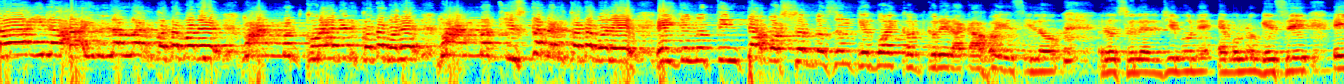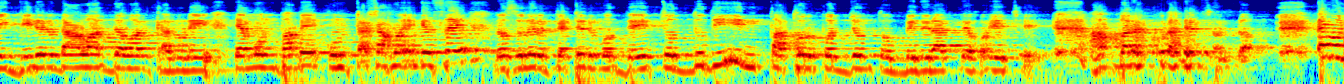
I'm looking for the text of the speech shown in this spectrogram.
লা ইলাহা ইল্লাল্লাহর কথা বলে মোহাম্মদ কোরআনের কথা বলে মোহাম্মদ ইসলামের কথা বলে এই জন্য তিনটা বছর রসুলকে বয়কট করে রাখা হয়েছিল। রসুলের জীবনে এমনও গেছে, এই দিনের দাওয়াত দেওয়ার কারণে এমন ভাবে কোনটাসা হয়ে গেছে, রসুলের পেটের মধ্যে চোদ্দ দিন পাথর পর্যন্ত বেঁধে রাখতে হয়েছে। আব্বারা কোরআনের জন্য, এমন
